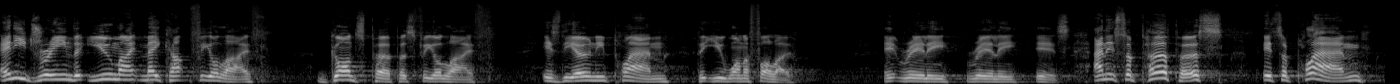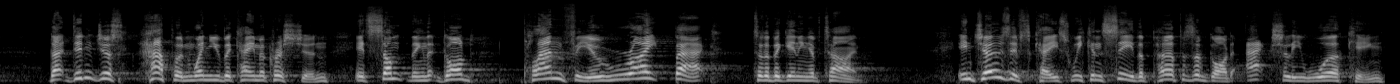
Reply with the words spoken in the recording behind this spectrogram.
any dream that you might make up for your life. God's purpose for your life is the only plan that you want to follow. It really, really is. And it's a purpose, it's a plan that didn't just happen when you became a Christian, it's something that God planned for you right back to the beginning of time. In Joseph's case, we can see the purpose of God actually working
